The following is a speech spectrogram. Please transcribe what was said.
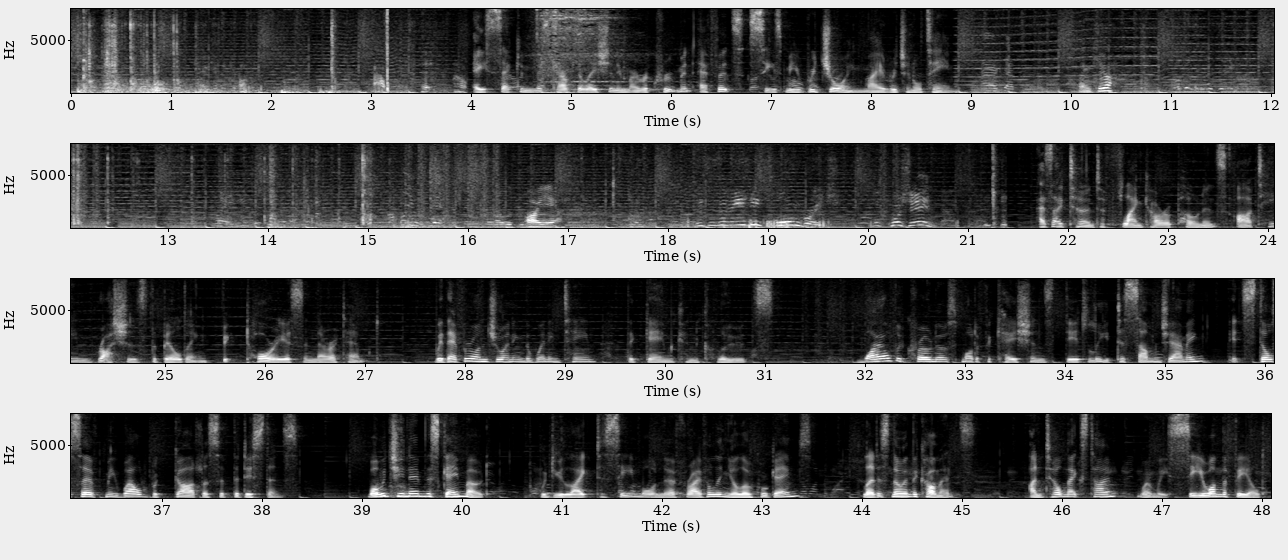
Ow, hit. Ow. A second miscalculation in my recruitment efforts sees me rejoin my original team. Thank you. Oh yeah. This is an easy spawn breach. Just push in. As I turn to flank our opponents, our team rushes the building, victorious in their attempt. With everyone joining the winning team, the game concludes. While the Kronos modifications did lead to some jamming, it still served me well regardless of the distance. What would you name this game mode? Would you like to see more Nerf Rival in your local games? Let us know in the comments. Until next time, when we see you on the field.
